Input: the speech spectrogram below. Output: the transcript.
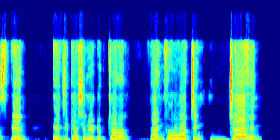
SPN education YouTube channel. Thanks for watching. జై హింద్.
